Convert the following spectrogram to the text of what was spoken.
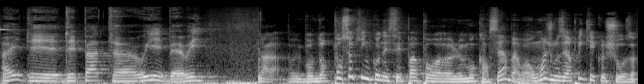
Ah oui, des, des pattes, euh, oui, ben oui. Voilà. Bon, donc pour ceux qui ne connaissaient pas pour le mot cancer, bah, au moins je vous ai appris quelque chose.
